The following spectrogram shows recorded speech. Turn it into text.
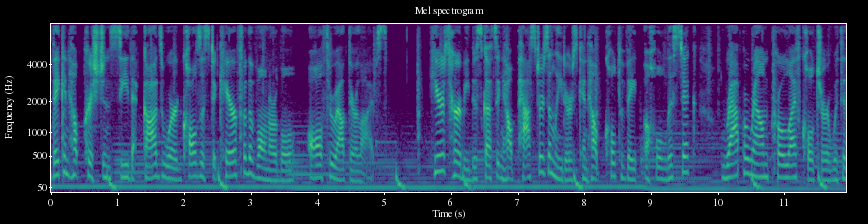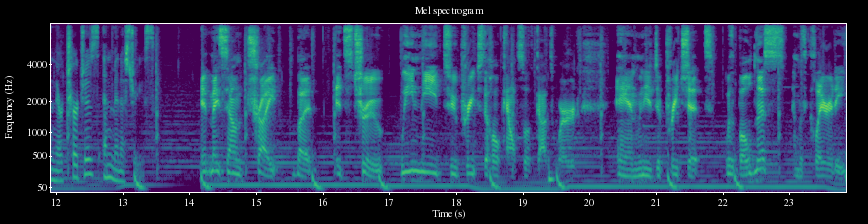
They can help Christians see that God's word calls us to care for the vulnerable all throughout their lives. Here's Herbie discussing how pastors and leaders can help cultivate a holistic, wrap-around pro-life culture within their churches and ministries. It may sound trite, but it's true. We need to preach the whole counsel of God's word, and we need to preach it with boldness and with clarity.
